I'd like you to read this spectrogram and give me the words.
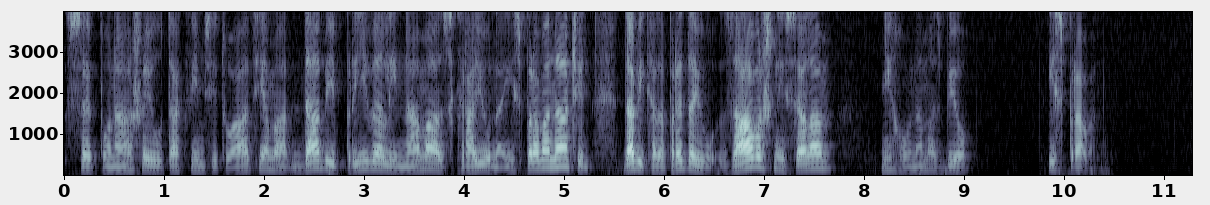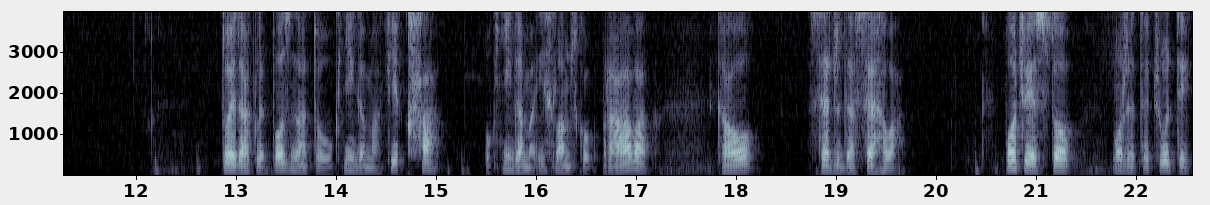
se ponašaju u takvim situacijama da bi priveli namaz kraju na ispravan način, da bi kada predaju završni selam, njihov namaz bio ispravan. To je dakle poznato u knjigama fiqha, u knjigama islamskog prava kao seđda sehva. Počesto možete čuti,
